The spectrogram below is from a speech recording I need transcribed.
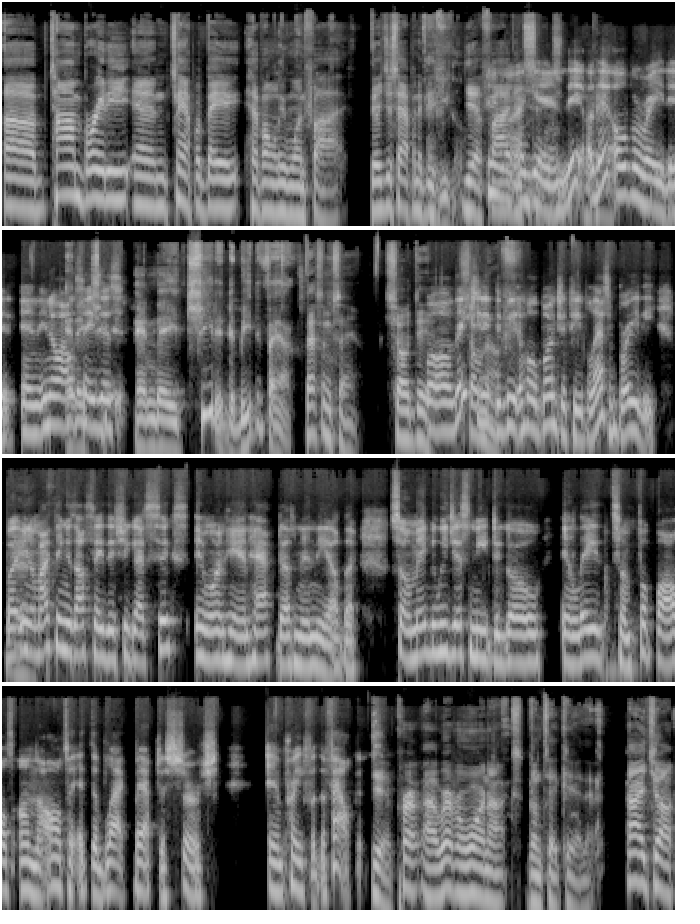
Uh, Tom Brady and Tampa Bay have only won five. They just happen to be yeah five. You know, again, six. they okay. they're overrated, and you know I'll say cheated, this. And they cheated to beat the Falcons. That's what I'm saying. So did. Well, they so cheated enough. to beat a whole bunch of people. That's Brady. But yeah. you know, my thing is, I'll say this: you got six in one hand, half dozen in the other. So maybe we just need to go and lay some footballs on the altar at the Black Baptist Church and pray for the Falcons. Yeah, uh, Reverend Warnock's gonna take care of that. All right, y'all.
